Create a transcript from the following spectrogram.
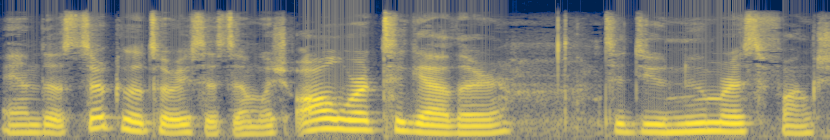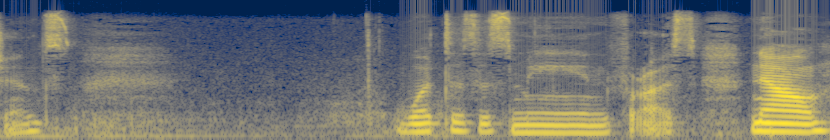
and the circulatory system, which all work together to do numerous functions. What does this mean for us? Now,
